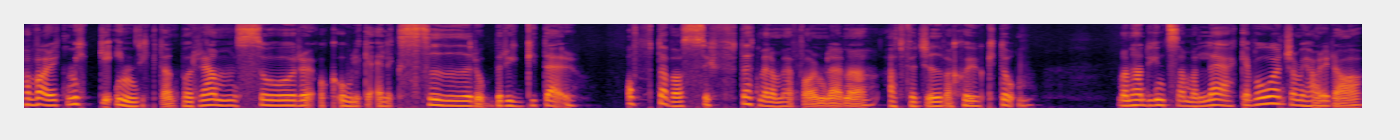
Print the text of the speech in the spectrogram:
har varit mycket inriktad på ramsor och olika elixir och brygder. Ofta var syftet med de här formlerna att fördriva sjukdom. Man hade ju inte samma läkarvård som vi har idag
